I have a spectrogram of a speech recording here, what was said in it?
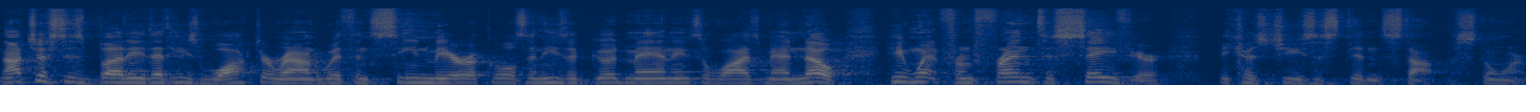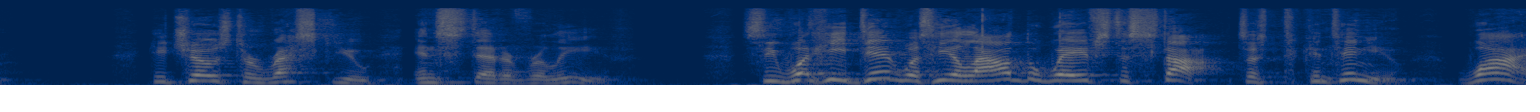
not just his buddy that he's walked around with and seen miracles and he's a good man, he's a wise man. No, he went from friend to Savior because Jesus didn't stop the storm. He chose to rescue instead of relieve. See, what he did was he allowed the waves to stop, to, to continue. Why?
